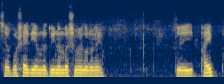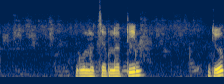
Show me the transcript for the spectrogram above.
আচ্ছা বসাই দিয়ে আমরা দুই নাম্বার সমীকরণে। তো এই ফাইভ গুণ হচ্ছে আপনার তিন যোগ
